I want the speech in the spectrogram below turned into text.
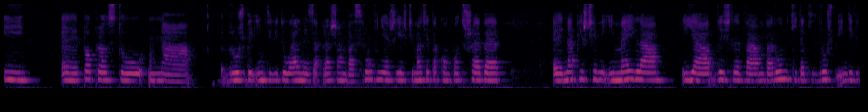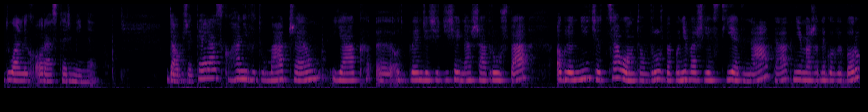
i e, po prostu na wróżby indywidualne zapraszam Was również, jeśli macie taką potrzebę, napiszcie mi e-maila ja wyślę Wam warunki takich wróżb indywidualnych oraz terminy. Dobrze, teraz kochani wytłumaczę, jak e, odbędzie się dzisiaj nasza wróżba. Oglądnijcie całą tą wróżbę, ponieważ jest jedna, tak, nie ma żadnego wyboru.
